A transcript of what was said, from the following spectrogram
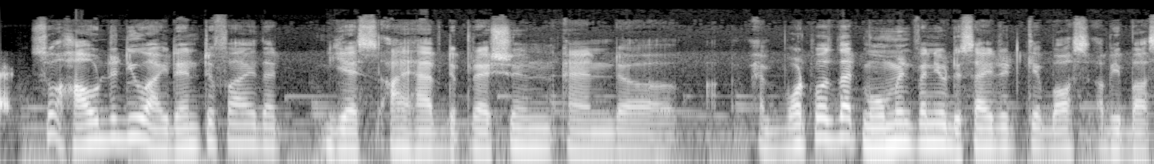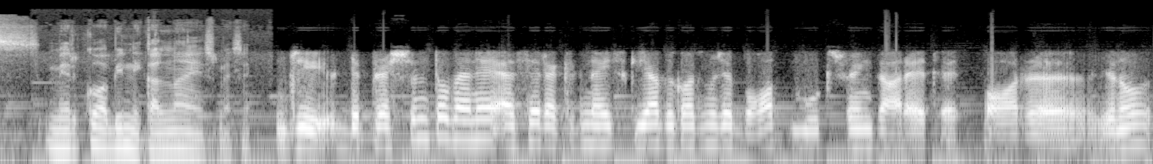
had. So how did you identify that yes, I have depression? And, uh, what was that moment when you decided कि boss अभी बस मेरे को अभी निकलना है इसमें से? जी डिप्रेशन तो मैंने ऐसे रिकग्नाइज किया बिकॉज़ मुझे बहुत मूड स्विंग्स आ रहे थे और यू नो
